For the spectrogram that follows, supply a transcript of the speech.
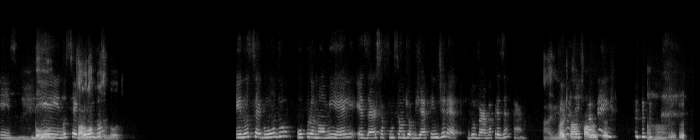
Isso. Hum, boa. E no segundo. Fala uma coisa do outro. E no segundo, o pronome ele exerce a função de objeto indireto, do verbo apresentar. Aí. Nós estávamos tá falando. Tá Uhum.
